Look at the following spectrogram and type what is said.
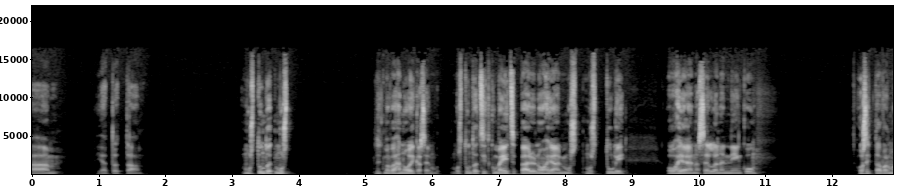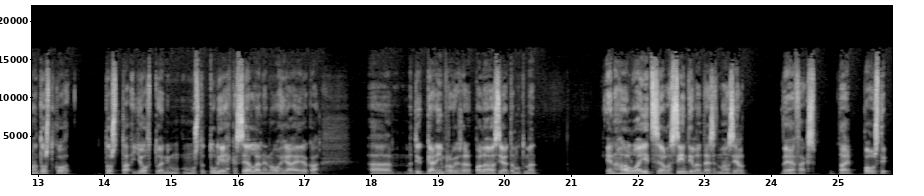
Ähm, ja tota, musta tuntuu, että musta, nyt mä vähän oikasen, mutta musta tuntuu, että sitten kun mä itse päädyin ohjaajan, niin musta, musta tuli ohjaajana sellainen niin kuin, osittain varmaan tosta, tosta johtuen, niin musta tuli ehkä sellainen ohjaaja, joka – mä tykkään improvisoida paljon asioita, mutta mä en halua itse olla siinä tilanteessa, että mä oon siellä VFX tai posti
